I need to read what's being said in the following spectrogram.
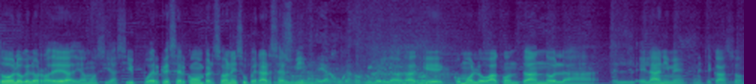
todo lo que lo rodea, digamos, y así poder crecer como persona y superarse al mismo. Y la verdad que como lo va contando la, el, el anime, en este caso,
